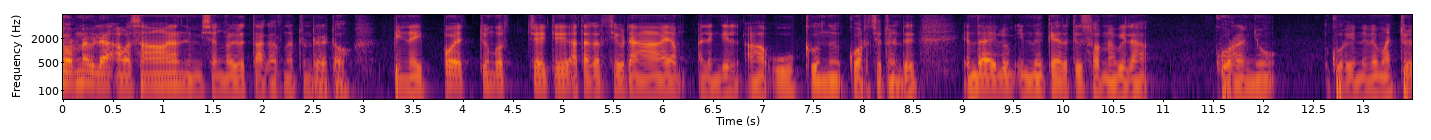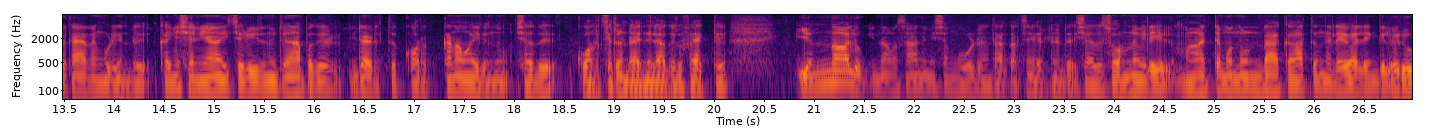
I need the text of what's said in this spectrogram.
സ്വർണവില അവസാന നിമിഷങ്ങളിൽ തകർന്നിട്ടുണ്ട് കേട്ടോ. പിന്നെ ഇപ്പോൾ ഏറ്റവും കുറച്ചായിട്ട് ആ തകർച്ചയുടെ ആയം അല്ലെങ്കിൽ ആ ഊക്ക് ഒന്ന് കുറച്ചിട്ടുണ്ട്. എന്തായാലും ഇന്ന് കേരളത്തിൽ സ്വർണവില കുറഞ്ഞു. കുറയുന്നതിന് മറ്റൊരു കാരണം കൂടിയുണ്ട്. കഴിഞ്ഞ ശനിയാഴ്ച ഒരു ഇരുന്നൂറ്റി നാൽപ്പതിന്റെ അടുത്ത് കുറക്കണമായിരുന്നു. പക്ഷെ അത് കുറച്ചിട്ടുണ്ടായിരുന്നില്ല. അതൊരു ഫാക്റ്റ് എന്നാലും ഇന്ന് അവസാന നിമിഷം ഗോൾഡിന് തകർച്ച നേരിട്ടുണ്ട് പക്ഷെ അത് സ്വർണവിലയിൽ മാറ്റമൊന്നും ഉണ്ടാക്കാത്ത നിലയോ അല്ലെങ്കിൽ ഒരു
